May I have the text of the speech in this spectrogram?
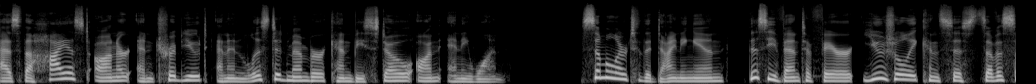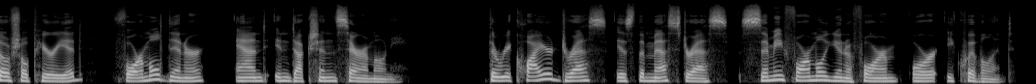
as the highest honor and tribute an enlisted member can bestow on anyone. Similar to the dining in, this event affair usually consists of a social period, formal dinner, and induction ceremony. The required dress is the mess dress, semi formal uniform, or equivalent.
